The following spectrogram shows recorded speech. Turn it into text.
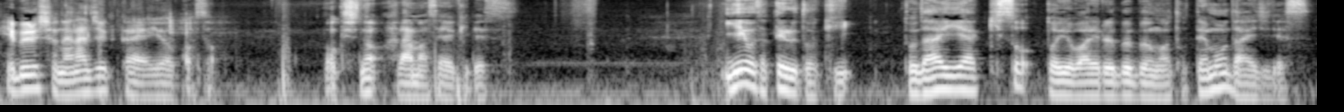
ヘブル書70回へようこそ。牧師の原正幸です。家を建てるとき土台や基礎と呼ばれる部分はとても大事です。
